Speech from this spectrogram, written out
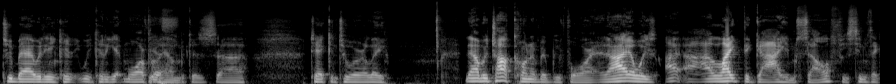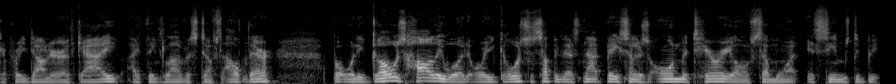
too bad we didn't we could get more from Yes. him because uh, taken too early. Now we talked Cronenberg before, and I always I, I like the guy himself. He seems like a pretty down to earth guy. I think a lot of his stuff's out there, but when he goes Hollywood or he goes to something that's not based on his own material of somewhat, it seems to be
